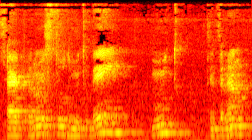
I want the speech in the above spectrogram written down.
certo? Eu não estudo muito bem, muito, tá entendendo?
